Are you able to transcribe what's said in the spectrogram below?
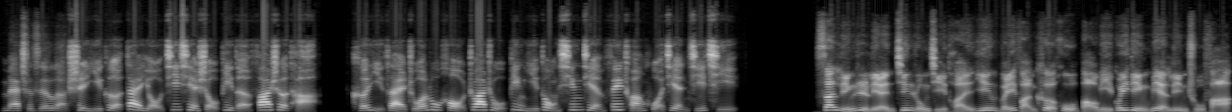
Matchzilla 是一个带有机械手臂的发射塔，可以在着陆后抓住并移动星舰飞船、火箭及其。三菱日联金融集团因违反客户保密规定面临处罚。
